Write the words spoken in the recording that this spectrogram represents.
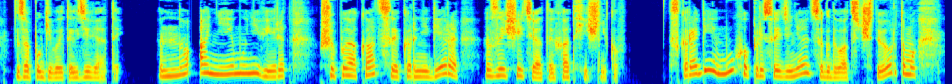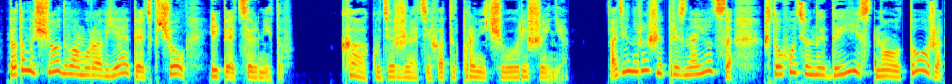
— запугивает их девятый. Но они ему не верят, шипы акации и корнигеры защитят их от хищников. Скоробей и муха присоединяются к двадцать четвертому, потом еще два муравья, пять пчел и пять термитов. Как удержать их от опрометчивого решения? Один рыжий признается, что хоть он и деист, но тоже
